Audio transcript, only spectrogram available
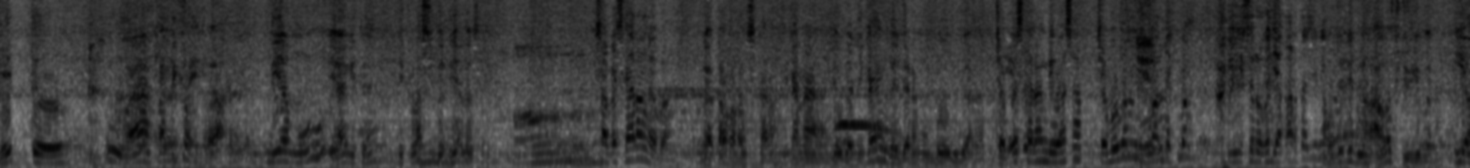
Itu. Wah tapi kok Dia mulu ya gitu ya? Di kelas juga dia loh sering sampai sekarang nggak bang? Gak tau kalau sekarang sih karena dia udah nikah ya udah jarang ngumpul juga. Kan Coba sekarang di WhatsApp. coba bang di kontak bang. Disuruh ke Jakarta sini Aku jadi bilang alat juga gimana iya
